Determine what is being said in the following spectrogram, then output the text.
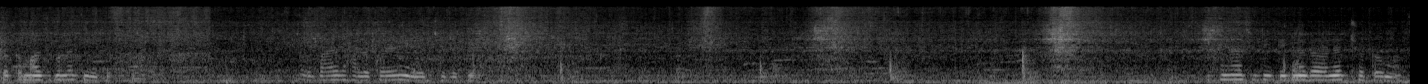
ছোটো মাছগুলো দিয়ে দিব এবার ভালো করে নেড়ে ছেড়ে দেব এখানে আছে বিভিন্ন ধরনের ছোট মাছ।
